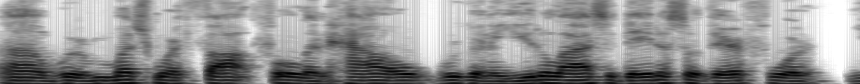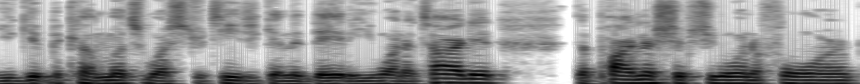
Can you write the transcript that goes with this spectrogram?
uh, we're much more thoughtful in how we're going to utilize the data. So therefore, you get become much more strategic in the data you want to target, the partnerships you want to form,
